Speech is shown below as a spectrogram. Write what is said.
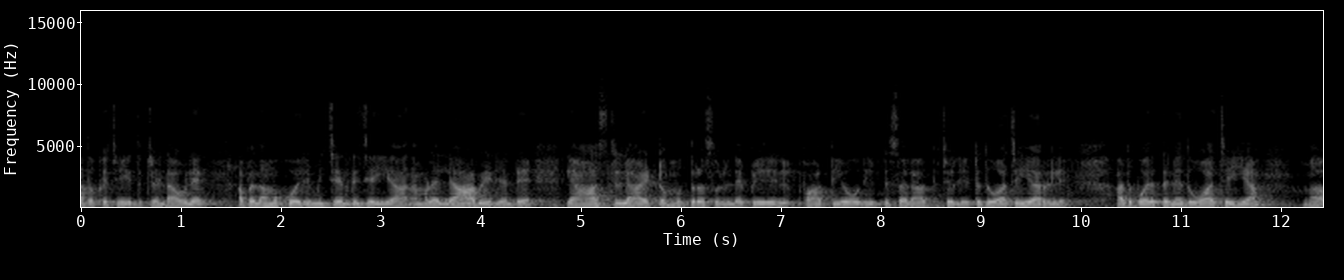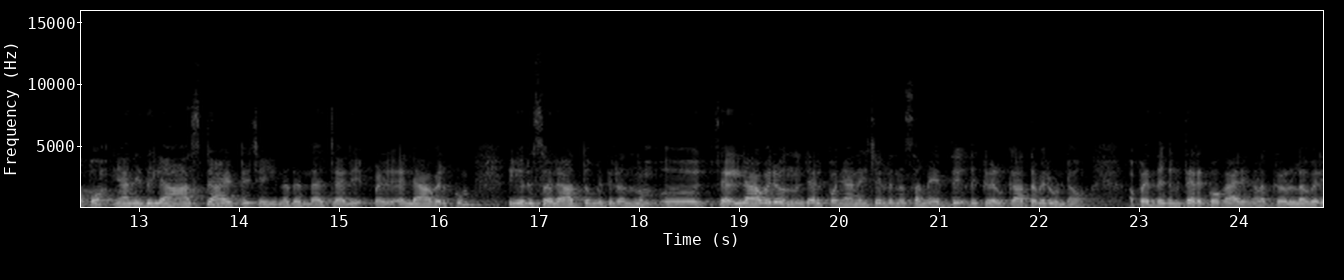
അതൊക്കെ ചെയ്തിട്ടുണ്ടാവില്ലേ? അപ്പോൾ നമുക്ക് ഒരുമിച്ച് എന്ത് ചെയ്യുക? നമ്മളെല്ലാ വീഡിയോന്റെ ലാസ്റ്റിലായിട്ടും മുത്തറസൂലിന്റെ പേരിൽ ഫാത്തിയ ഓതിയിട്ട് സ്വലാത്ത് ചൊല്ലിയിട്ട് ദുവാ ചെയ്യാറില്ലേ? അതുപോലെ തന്നെ ദുവാ ചെയ്യാം. അപ്പം ഞാനിത് ലാസ്റ്റായിട്ട് ചെയ്യുന്നത് എന്താ വെച്ചാൽ എല്ലാവർക്കും ഈ ഒരു സ്വലാത്തും ഇതിലൊന്നും എല്ലാവരും ഒന്നും ചിലപ്പോൾ ഞാൻ ഈ ചൊല്ലുന്ന സമയത്ത് ഇത് കേൾക്കാത്തവരും ഉണ്ടാവും അപ്പോൾ എന്തെങ്കിലും തിരക്കോ കാര്യങ്ങളൊക്കെ ഉള്ളവർ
